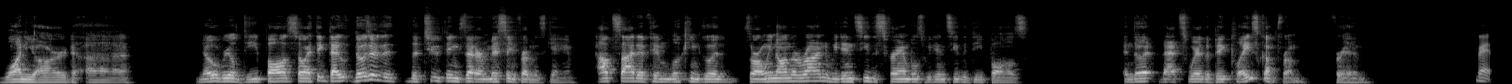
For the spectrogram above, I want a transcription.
one yard. Uh, no real deep balls. So I think that those are the, the two things that are missing from his game. Outside of him looking good throwing on the run, we didn't see the scrambles, we didn't see the deep balls. And th- that's where the big plays come from for him. Right.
